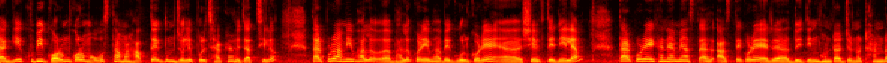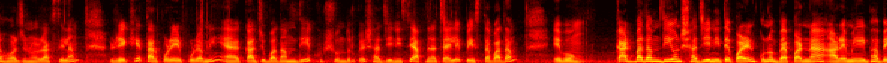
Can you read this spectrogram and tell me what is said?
লাগিয়ে খুবই গরম গরম অবস্থা, আমার হাত তো একদম জ্বলে পড়ে ছাড়খাড় হয়ে যাচ্ছিল। তারপরে আমি ভালো ভালো করে এভাবে গোল করে শেফ দিয়ে নিলাম। তারপরে এখানে আমি আস্তে আস্তে করে দুই তিন ঘণ্টার জন্য ঠান্ডা হওয়ার জন্য রাখছিলাম, রেখে তারপরে এরপরে আমি কাজু বাদাম দিয়ে খুব সুন্দর করে সাজিয়ে নিছি আপনারা চাইলে পেস্তা বাদাম এবং কাঠবাদাম দিয়েও সাজিয়ে নিতে পারেন, কোনো ব্যাপার না। আর আমি এইভাবে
